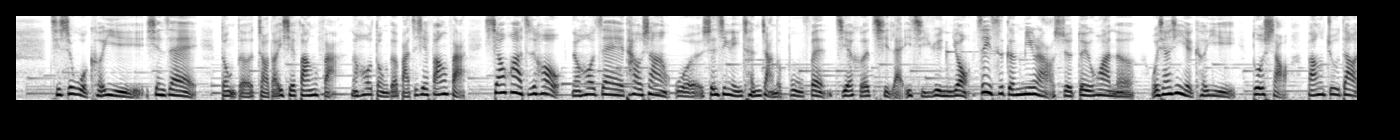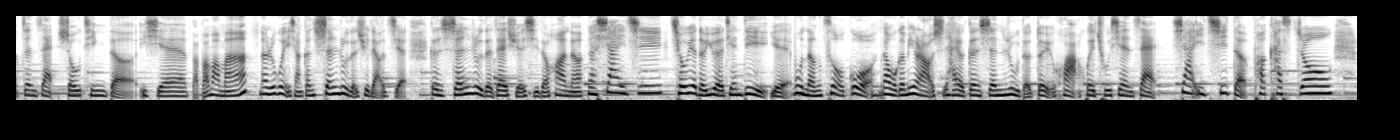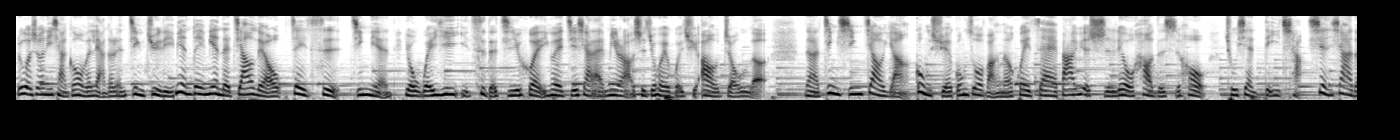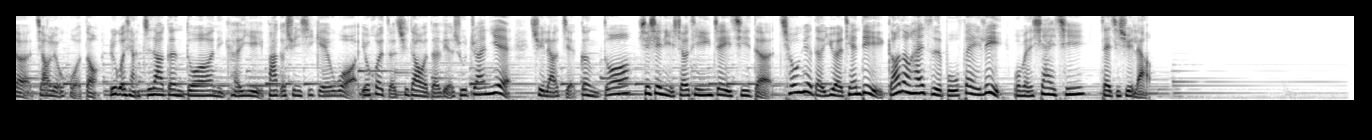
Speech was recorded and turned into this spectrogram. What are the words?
其实我可以现在懂得找到一些方法，然后懂得把这些方法消化之后，然后再套上我身心灵成长的部分，结合起来一起运用。这一次跟 Mira 老师的对话呢？我相信也可以多少帮助到正在收听的一些爸爸妈妈。那如果你想更深入的去了解，更深入的在学习的话呢，那下一期秋月的育儿天地也不能错过。那我跟米尔老师还有更深入的对话会出现在下一期的 podcast 中。如果说你想跟我们两个人近距离面对面的交流，这次今年有唯一一次的机会，因为接下来米尔老师就会回去澳洲了。那静心教养共学工作坊呢，会在八月十六号的时候出现第一场线下的交流活动。如果想知道更多，你可以发个讯息给我，又或者去到我的脸书专业去了解更多。谢谢你收听这一期的秋月的育儿天地，搞懂孩子不费力。我们下一期再继续聊。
